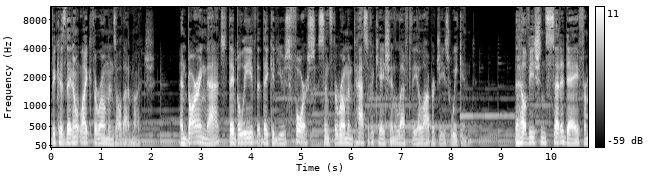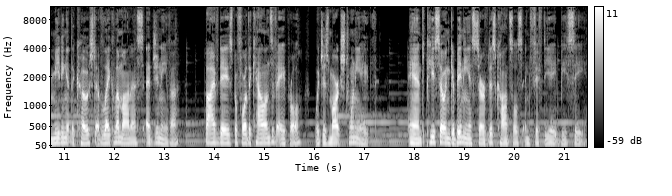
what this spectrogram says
because they don't like the Romans all that much. And barring that, they believe that they could use force since the Roman pacification left the Allobroges weakened. The Helvetians set a day for meeting at the coast of Lake Lemannus at Geneva, five days before the calends of April, which is March 28th, and Piso and Gabinius served as consuls in 58 BC.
